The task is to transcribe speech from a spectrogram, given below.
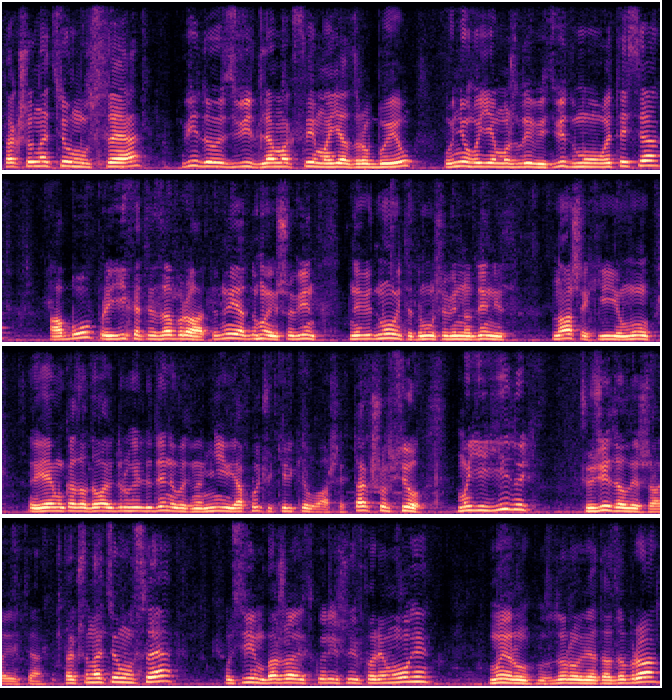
Так що на цьому все. Відеозвіт для Максима я зробив. У нього є можливість відмовитися або приїхати забрати. Ну, я думаю, що він не відмовиться, тому що він один із наших і йому. Я йому казав, давай в другої людини візьмемо. Ні, я хочу тільки ваших. Так що все, мої їдуть, чужі залишаються. Так що на цьому все. Усім бажаю скорішої перемоги, миру, здоров'я та добра.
